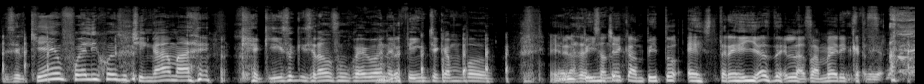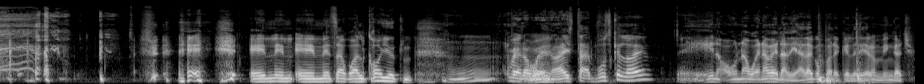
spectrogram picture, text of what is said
Es decir, ¿quién fue el hijo de su chingada madre que quiso que hiciéramos un juego en el pinche campo? En de el pinche de- campito Estrellas de las Américas. en, en, en. Mm, Pero Güey. bueno, ahí está. Búsquenlo, ¿eh? Sí, no, una buena venadeada, compadre, que le dieron bien gacho.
